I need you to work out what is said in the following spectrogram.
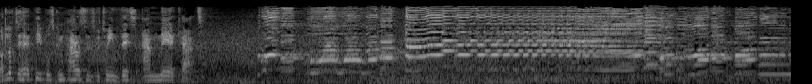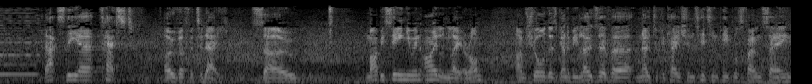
I'd love to hear people's comparisons between this and Meerkat. That's the uh, test over for today. So, might be seeing you in Ireland later on. I'm sure there's going to be loads of uh, notifications hitting people's phones saying,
